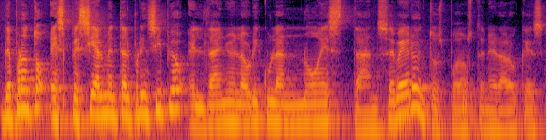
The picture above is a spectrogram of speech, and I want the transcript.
De pronto, especialmente al principio, el daño en la aurícula no es tan severo, entonces podemos tener algo que es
